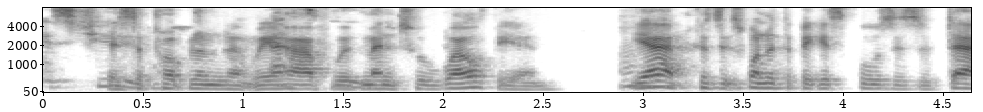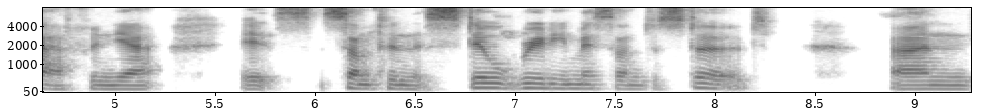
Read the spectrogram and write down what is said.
is, is, the problem that we That's have huge. with mental well-being. Uh-huh. yeah because it's one of the biggest causes of death and yet it's something that's still really misunderstood. And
